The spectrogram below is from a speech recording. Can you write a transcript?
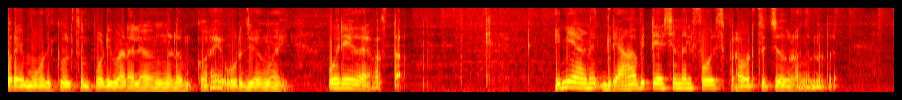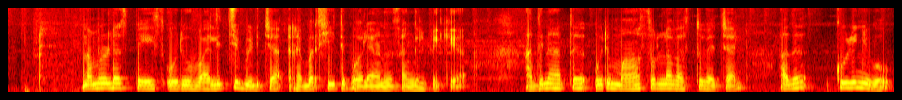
കുറേ മോളിക്യൂൾസും പൊടിപടലങ്ങളും കുറേ ഊർജവുമായി ഒരേ ഒരവസ്ഥ. ഇനിയാണ് ഗ്രാവിറ്റേഷണൽ ഫോഴ്സ് പ്രവർത്തിച്ചു തുടങ്ങുന്നത്. നമ്മളുടെ സ്പേസ് ഒരു വലിച്ചു പിടിച്ച റബ്ബർ ഷീറ്റ് പോലെയാണെന്ന് സങ്കല്പിക്കുക അതിനകത്ത് ഒരു മാസുള്ള വസ്തു വെച്ചാൽ അത് കുഴിഞ്ഞു പോകും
